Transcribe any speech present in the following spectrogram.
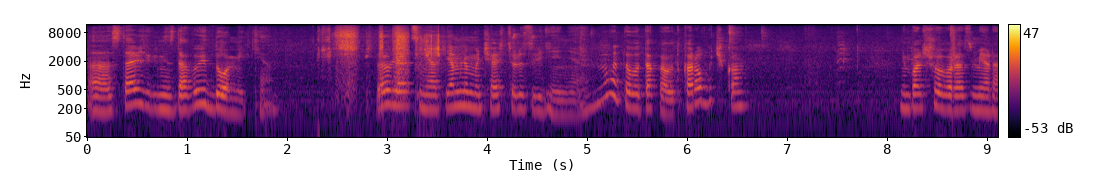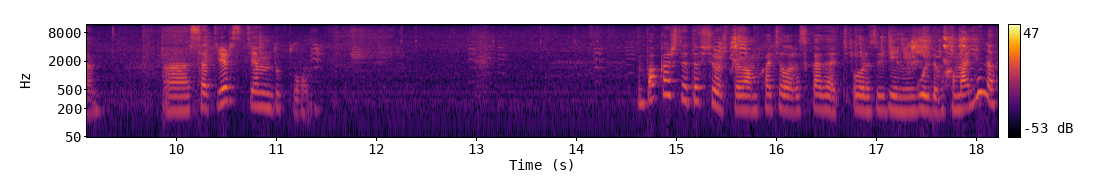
э, ставить гнездовые домики, что является неотъемлемой частью разведения. Ну, это вот такая вот коробочка небольшого размера э, с отверстием Ну, пока что это все, что я вам хотела рассказать о разведении гульдовых амадинов.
